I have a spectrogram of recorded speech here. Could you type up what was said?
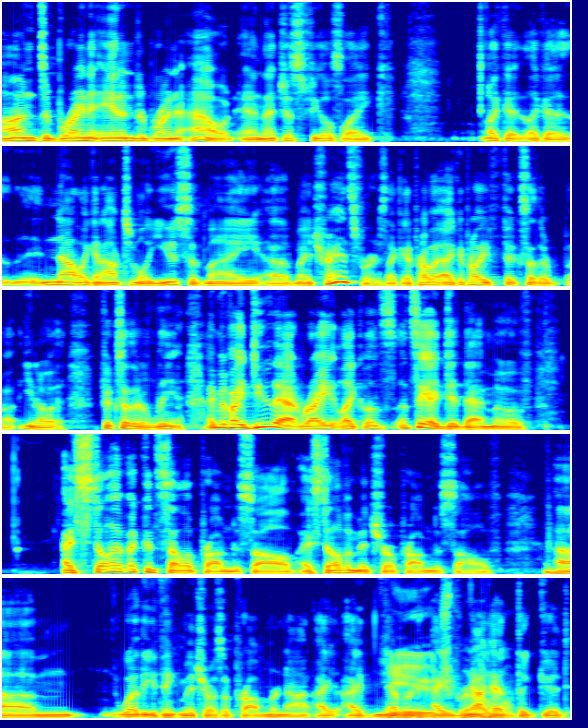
on De Bruyne in and De Bruyne out and that just feels like like a like a not like an optimal use of my of my transfers. Like I probably I could probably fix other uh, you know fix other. Le- I mean, if I do that right, like let's let's say I did that move, I still have a Cancelo problem to solve. I still have a Mitro problem to solve. Um, whether you think Mitro is a problem or not, I, I've never Huge I've not had the good.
